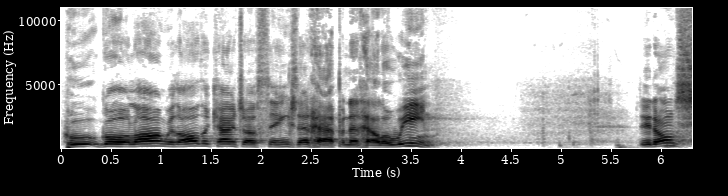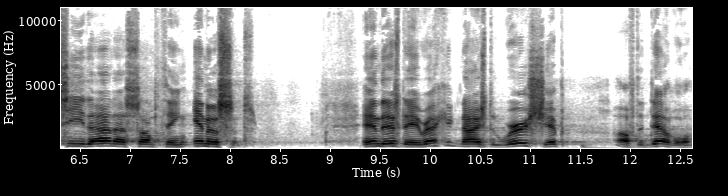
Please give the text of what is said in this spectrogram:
who go along with all the kinds of things that happen at Halloween. They don't see that as something innocent. In this, they recognize the worship of the devil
